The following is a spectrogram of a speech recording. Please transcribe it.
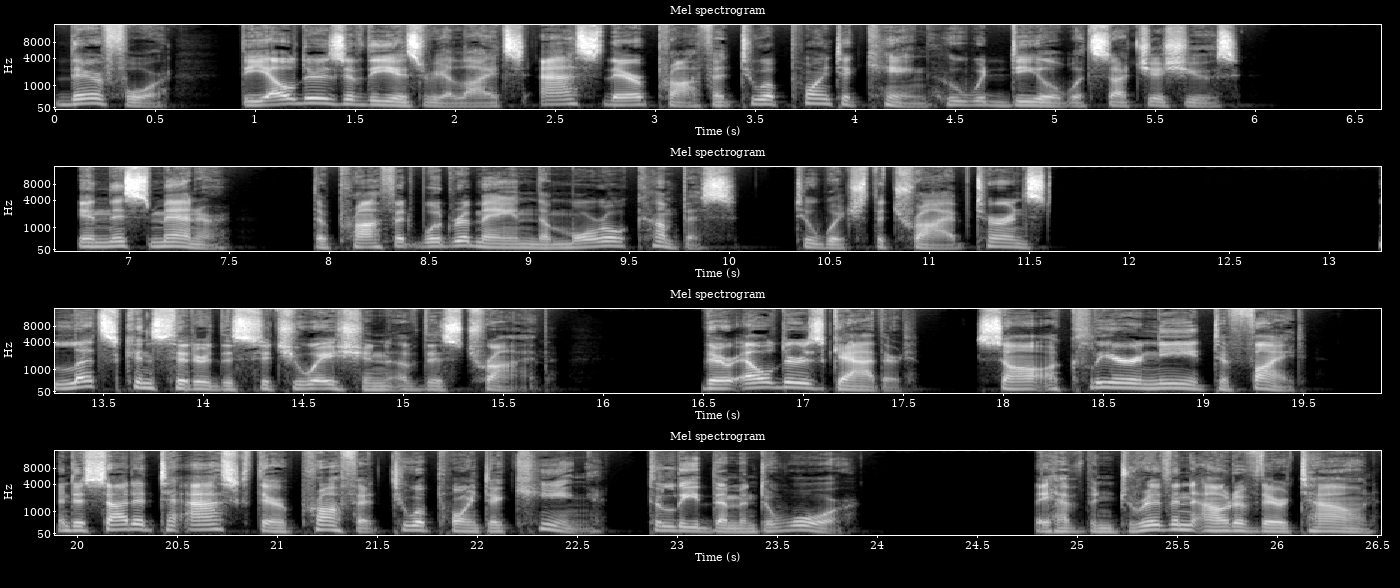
Therefore, the elders of the Israelites asked their prophet to appoint a king who would deal with such issues. In this manner, the prophet would remain the moral compass to which the tribe turns. Let's consider the situation of this tribe. Their elders gathered, saw a clear need to fight, and decided to ask their prophet to appoint a king to lead them into war. They have been driven out of their town.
